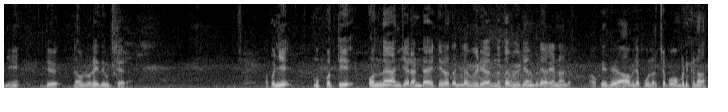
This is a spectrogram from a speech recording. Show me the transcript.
ഇനി ഇത് ഡൗൺലോഡ് ചെയ്ത് വിട്ടുതരാം. അപ്പം ഇനി മുപ്പത്തി ഒന്ന് അഞ്ച് രണ്ടായിരത്തി ഇരുപത്തഞ്ചിലെ വീഡിയോ. ഇന്നത്തെ വീഡിയോ കൂടി അറിയണമല്ലോ. ഓക്കെ ഇത് രാവിലെ പുലർച്ചെ പോകുമ്പോൾ എടുക്കണതാണ്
